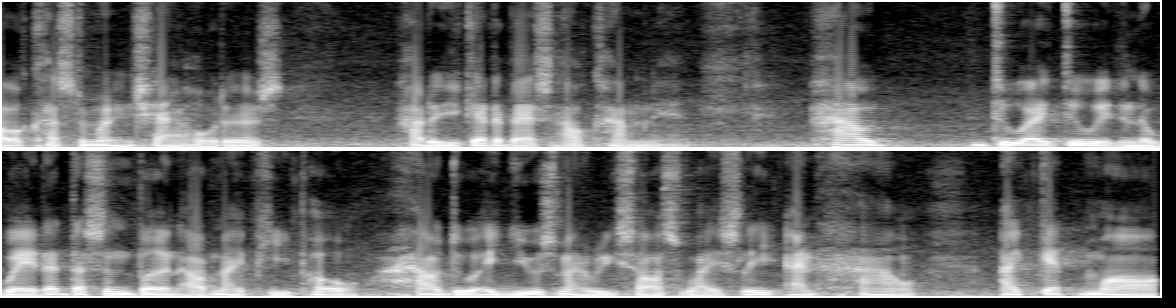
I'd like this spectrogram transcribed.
our customer and shareholders how do you get the best outcome เนี่ย how do I do it in a way that doesn't burn out my people how do I use my resource wisely and how I get more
